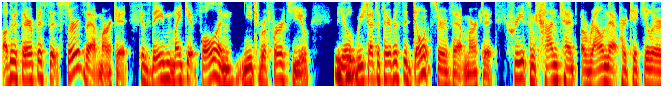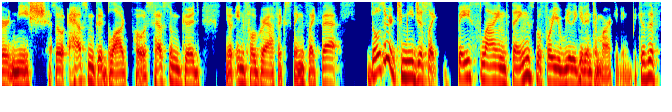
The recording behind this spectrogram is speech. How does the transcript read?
other therapists that serve that market because they might get full and need to refer to you you know mm-hmm. reach out to therapists that don't serve that market. Create some content around that particular niche. So have some good blog posts have some good you know infographics things like that. Those are to me just like baseline things before you really get into marketing. Because if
